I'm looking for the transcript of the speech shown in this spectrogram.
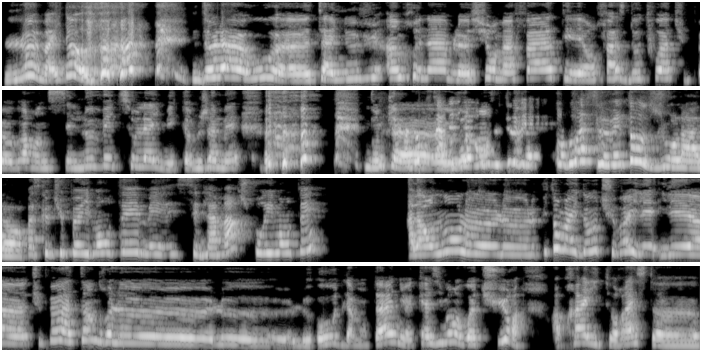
le Maïdo De là où tu as une vue imprenable sur ma fat et en face de toi, tu peux avoir un de ces levées de soleil, mais comme jamais. Donc, ah euh, on doit se lever tôt ce jour-là alors, parce que tu peux y monter, mais c'est de la marche pour y monter? Alors non, le, le, le Piton Maïdo, tu vois, il est, il est, euh, tu peux atteindre le, le, le, haut de la montagne quasiment en voiture. Après, il te reste euh,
